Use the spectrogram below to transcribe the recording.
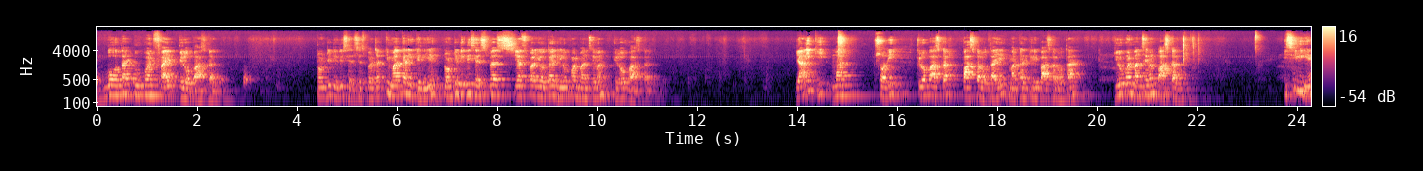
वो होता है 2.5 किलो पास्कल 20 डिग्री सेल्सियस पर, जबकि मरकरी के लिए 20 डिग्री सेल्सियस पर ये होता है 0.17 किलो पास्कल यानी कि मर सॉरी किलो पास्कल पास्कल होता है ये, मरकरी के लिए पास्कल होता है। 0.17 पास्कल। इसीलिए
